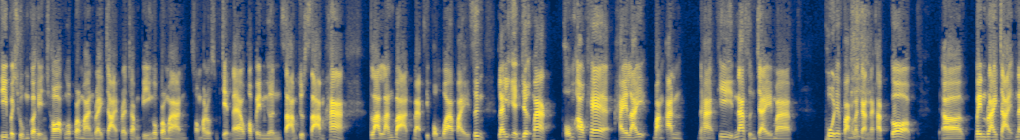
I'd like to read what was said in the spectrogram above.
ที่ประชุมก็เห็นชอบงบประมาณรายจ่ายประจำปีงบประมาณ 2067แล้วก็เป็นเงิน 3.35 ล้านล้านบาทแบบที่ผมว่าไป ซึ่งรายละเอียดเยอะมาก ผมเอาแค่ไฮไลท์บางอันนะฮะที่น่าสนใจมาพูดให้ฟังแล้วกันนะครับ ก็ เป็นรายจ่ายใน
